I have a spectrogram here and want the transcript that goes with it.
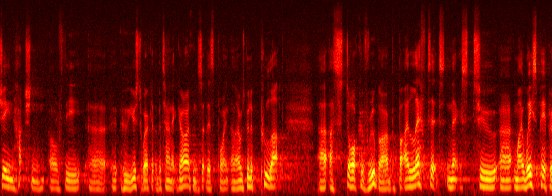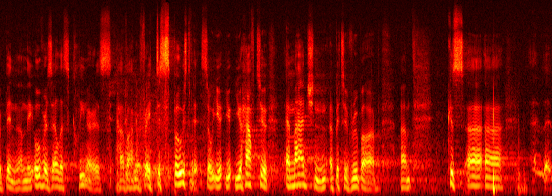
Jane Hutcheon of the, uh, who used to work at the Botanic Gardens at this point, and I was going to pull up uh, a stalk of rhubarb, but I left it next to uh, my waste paper bin, and the overzealous cleaners have, I'm afraid, disposed of it. So you, you, you have to imagine a bit of rhubarb. Because um, uh, uh, the,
